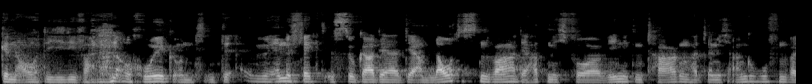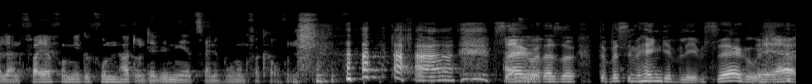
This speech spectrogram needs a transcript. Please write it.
genau, die, die waren dann auch ruhig und der, im Endeffekt ist sogar der, der am lautesten war, der hat mich vor wenigen Tagen, hat er mich angerufen, weil er einen Flyer von mir gefunden hat und der will mir jetzt seine Wohnung verkaufen. Sehr also, gut, also du bist ihm hängen geblieben, sehr gut. Ja,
